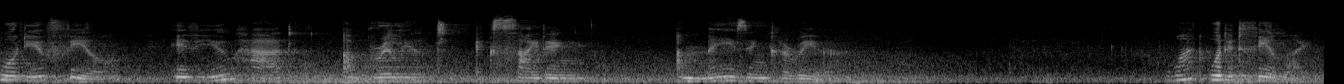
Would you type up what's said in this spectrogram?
would you feel if you had a brilliant, exciting, amazing career? What would it feel like?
